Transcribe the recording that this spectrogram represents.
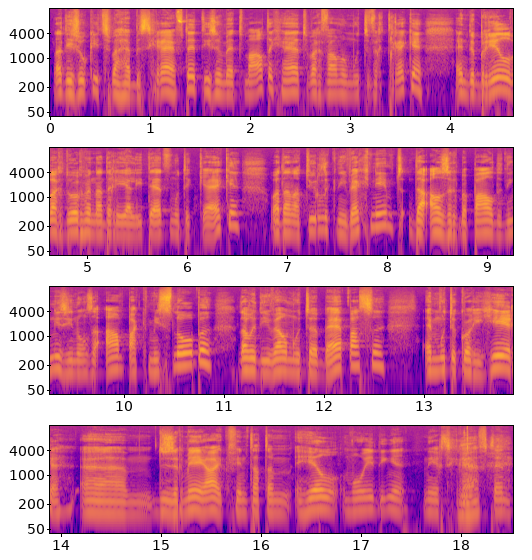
dat is ook iets wat hij beschrijft. Hè. Het is een wetmatigheid waarvan we moeten vertrekken en de bril waardoor we naar de realiteit moeten kijken, wat dan natuurlijk niet wegneemt dat als er bepaalde dingen in onze aanpak mislopen, dat we die wel moeten bijpassen en moeten corrigeren. Ehm, dus ermee, ja, ik vind dat hem heel mooie dingen neerschrijft. En,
